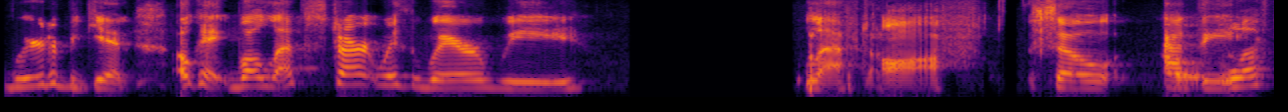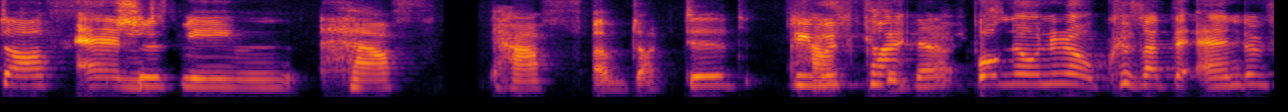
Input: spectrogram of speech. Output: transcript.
Where to begin? Okay, well, let's start with where we left off. So at Oh, the left off, end- she was being half half abducted. She half was kind- kidnapped. well, no, no, no, because at the end of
